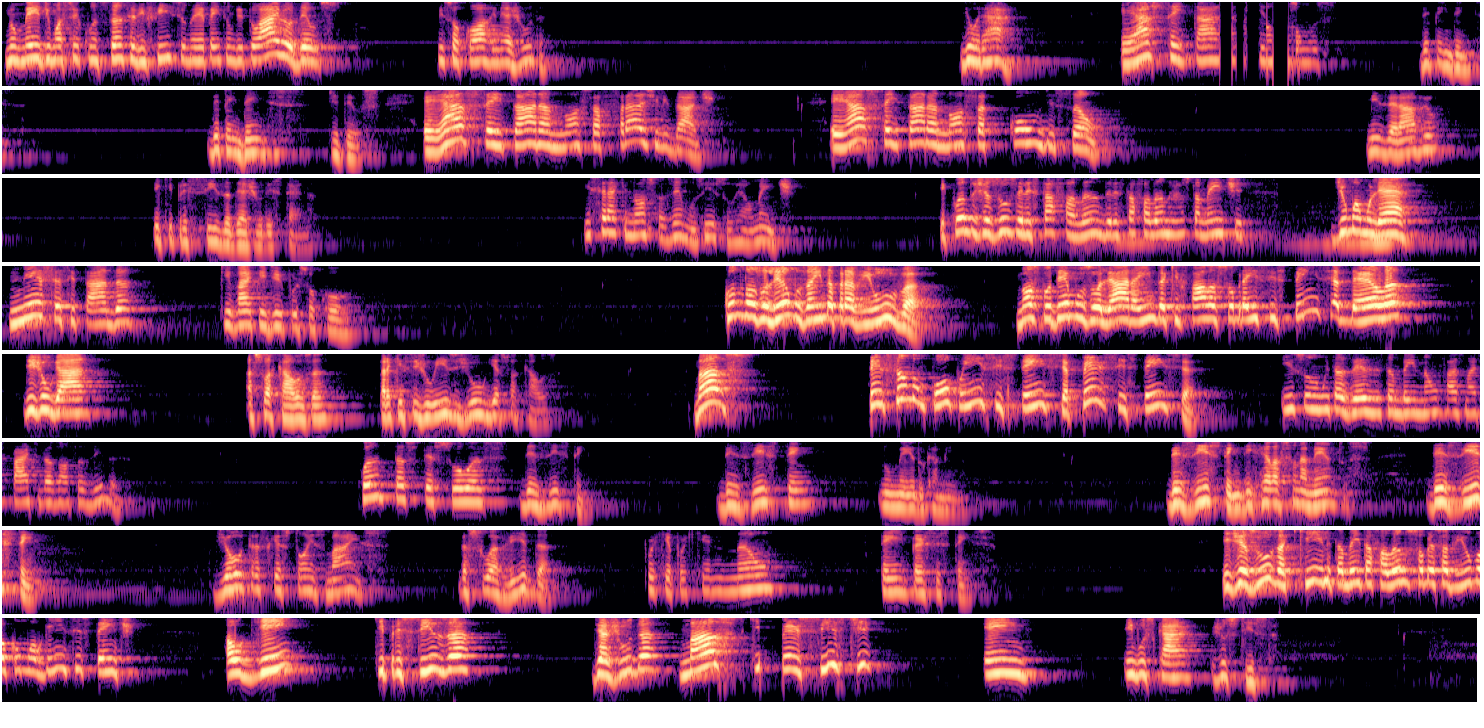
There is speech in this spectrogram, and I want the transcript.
no meio de uma circunstância difícil, de repente um gritou: Ai meu Deus, me socorre, me ajuda. E orar é aceitar que nós somos dependentes. Dependentes de Deus é aceitar a nossa fragilidade, é aceitar a nossa condição miserável e que precisa de ajuda externa. E será que nós fazemos isso realmente? E quando Jesus ele está falando, ele está falando justamente de uma mulher necessitada que vai pedir por socorro. Quando nós olhamos ainda para a viúva, nós podemos olhar ainda que fala sobre a insistência dela de julgar a sua causa, para que esse juiz julgue a sua causa. Mas, pensando um pouco em insistência, persistência, isso muitas vezes também não faz mais parte das nossas vidas. Quantas pessoas desistem? Desistem no meio do caminho. Desistem de relacionamentos, desistem de outras questões mais da sua vida. Por quê? Porque não tem persistência. E Jesus aqui, ele também está falando sobre essa viúva como alguém insistente, alguém que precisa de ajuda, mas que persiste em, em buscar justiça.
